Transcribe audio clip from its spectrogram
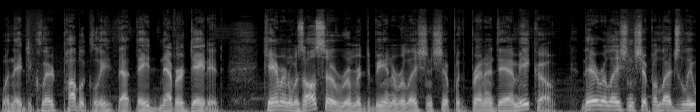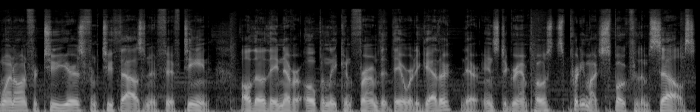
when they declared publicly that they'd never dated. Cameron was also rumored to be in a relationship with Brenna D'Amico. Their relationship allegedly went on for two years from 2015. Although they never openly confirmed that they were together, their Instagram posts pretty much spoke for themselves.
